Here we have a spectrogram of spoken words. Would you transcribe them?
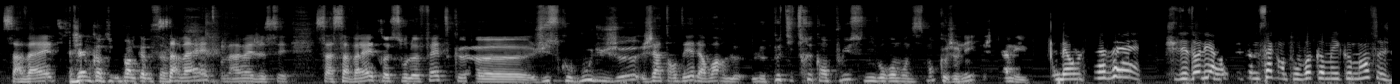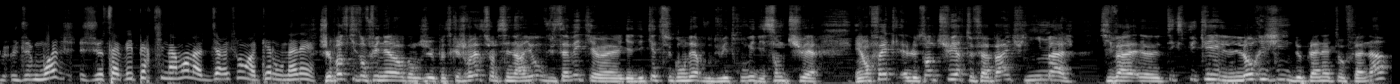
ça va être. J'aime quand tu me parles comme ça. Ça va être, bah ouais, je sais. Ça, ça va être sur le fait que euh, jusqu'au bout du jeu, j'attendais d'avoir le, le, petit truc en plus niveau rebondissement que je n'ai jamais eu. Mais on le savait. Je suis désolée, un peu comme ça, quand on voit comment il commence, moi, je, savais pertinemment la direction dans laquelle on allait. Je pense qu'ils ont fait une erreur dans le jeu, parce que je regarde sur le scénario, vous savez qu'il y a des quêtes secondaires, vous devez trouver des sanctuaires. Et en fait, le sanctuaire te fait apparaître une image qui va euh, t'expliquer l'origine de Planet of Lana,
